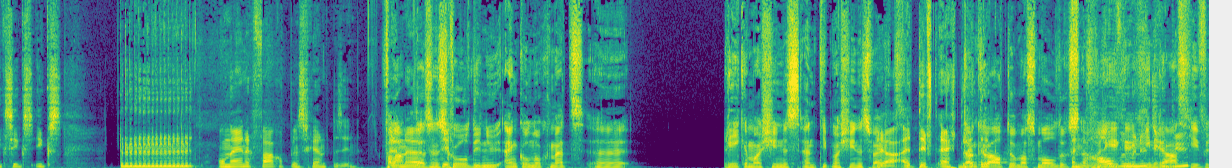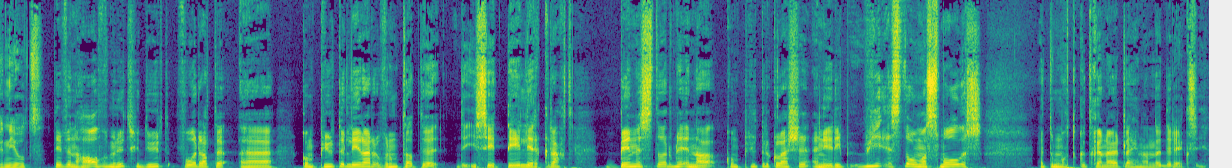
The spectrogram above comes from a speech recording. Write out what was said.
XXX oneindig vaak op hun scherm te zien. Voilà, En, eh, dat is een school die nu enkel nog met eh, rekenmachines en typemachines werkt. Ja, het heeft echt Dank u wel, Thomas Molders. een Een, halve minuut generatie geduurd. vernield. Het heeft een halve minuut geduurd voordat de eh, computerleraar, of noemt dat, de, de ICT-leerkracht, binnenstormde in dat computerklasje en die riep, wie is Thomas Smolders? En toen mocht ik het gaan uitleggen aan de directie.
